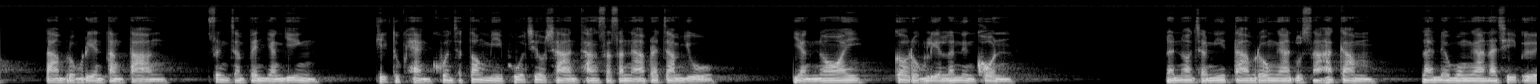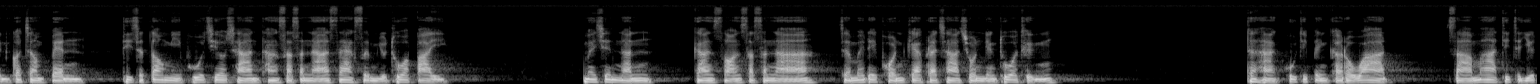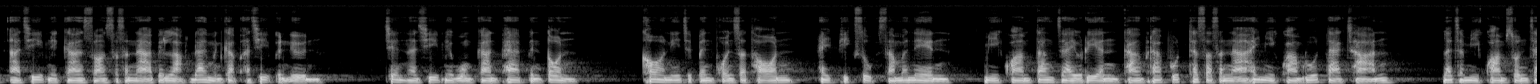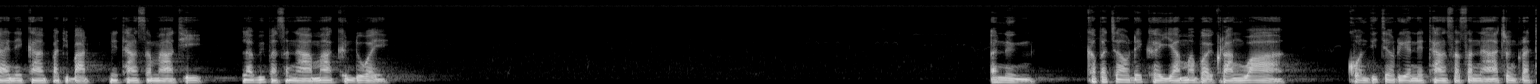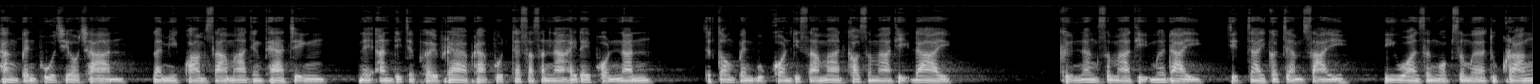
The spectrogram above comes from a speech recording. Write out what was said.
ตามโรงเรียนต่างๆ ซึ่งจำเป็นอย่างยิ่ง ที่ทุกแห่งควรจะต้องมีผู้เชี่ยวชาญทางศาสนาประจำอยู่ อย่างน้อยก็โรงเรียนละหนึ่งคน และนอกจากนี้ตามโรงงานอุตสาหกรรม และในวงงานอาชีพอื่นก็จำเป็น ที่จะต้องมีผู้เชี่ยวชาญทางศาสนาแทรกซึมอยู่ทั่วไป ไม่เช่นนั้น การสอนศาสนาจะไม่ได้ผลแก่ประชาชนอย่างทั่วถึงถ้าหากผู้ที่เป็นคารวาส สามารถที่จะยึดอาชีพในการสอนศาสนาเป็นหลักได้เหมือนกับอาชีพอื่นๆ เช่นอาชีพในวงการแพทย์เป็นต้น ข้อนี้จะเป็นผลสะท้อนให้ภิกษุสามเณรมีความตั้งใจเรียนทางพระพุทธศาสนาให้มีความรู้แตกฉาน และจะมีความสนใจในการปฏิบัติในทางสมาธิและวิปัสสนามากขึ้นด้วย อันหนึ่งข้าพเจ้าได้เคยย้ำมาบ่อยครั้งว่า คนที่จะเรียนในทางศาสนาจนกระทั่งเป็นผู้เชี่ยวชาญ และมีความสามารถอย่างแท้จริง ในอันที่จะเผยแพร่พระพุทธศาสนาให้ได้ผลนั้น จะต้องเป็นบุคคลที่สามารถเข้าสมาธิได้ คือนั่งสมาธิเมื่อใด จิตใจก็แจ่มใส นิวรณ์สงบเสมอทุกครั้ง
